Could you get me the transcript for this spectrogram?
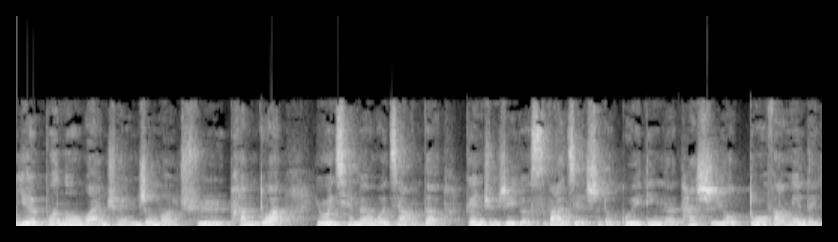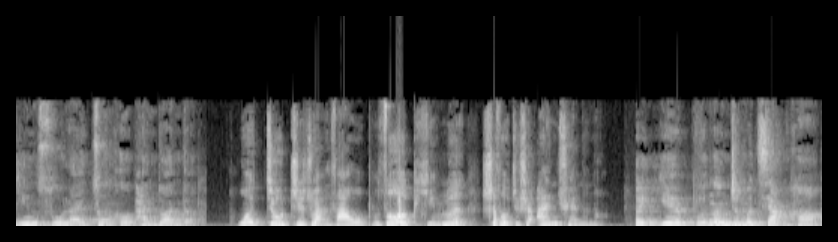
也不能完全这么去判断，因为前面我讲的，根据这个司法解释的规定呢，它是有多方面的因素来综合判断的。我就只转发，我不做评论，是否就是安全的呢？呃，也不能这么讲哈。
